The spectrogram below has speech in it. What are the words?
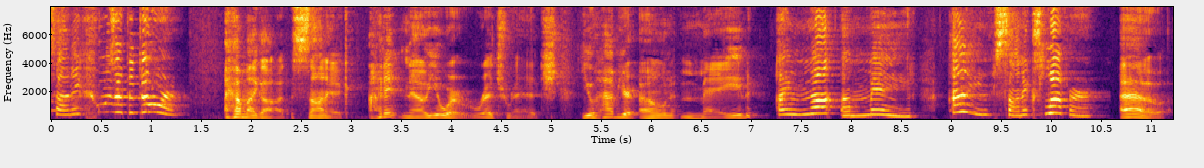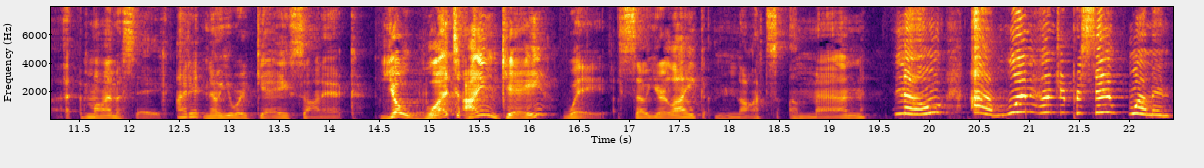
Sonic, who's at the door? Oh my god, Sonic, I didn't know you were rich rich. You have your own maid? I'm not a maid. I'm Sonic's lover. Oh, uh, my mistake. I didn't know you were gay, Sonic. Yo, what? I'm gay? Wait, so you're like not a man? No, I'm 100% woman,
